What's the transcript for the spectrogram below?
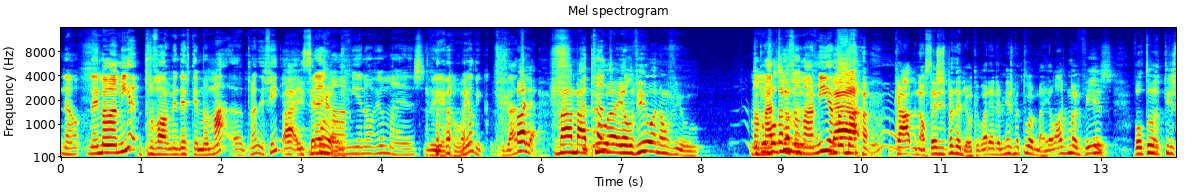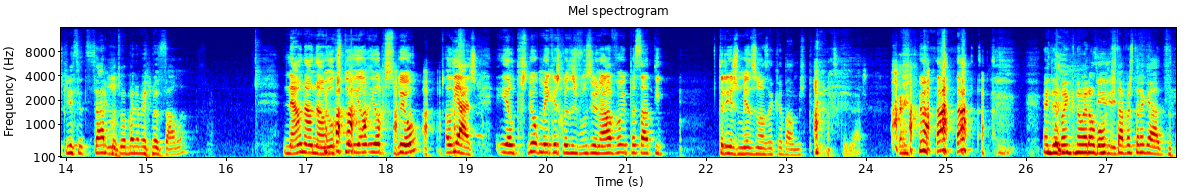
Não, nem mamá minha, provavelmente deve ter mamá, ah, pronto, enfim. Ah, isso é mas com ele. mamá minha não viu mais. É com ele, exato. Olha, Mamma pronto. tua ele viu ou não viu? Mamá tua, a mamá minha, não, mamá- Calma, não sejas badalhoco, agora era mesmo a tua mãe. Ele alguma vez voltou a repetir a experiência de estar Hum. com a tua mãe na mesma sala? Não, não, não. Ele, gostou- ele- ele percebeu. Aliás, ele percebeu como é que as coisas funcionavam e passado tipo 3 meses nós acabámos. Portanto, se calhar. Ainda bem que não era o bolo que estava estragado.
